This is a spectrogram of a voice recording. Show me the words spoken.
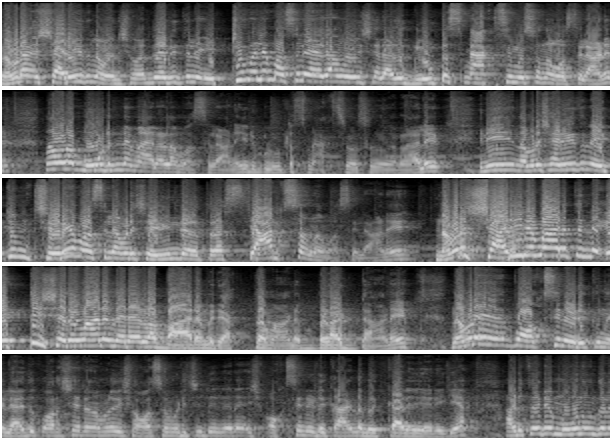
നമ്മുടെ ശരീരത്തിലെ മനുഷ്യന്റെ ശരീരത്തിൽ ഏറ്റവും വലിയ മസിൽ ഏതാണെന്ന് ചോദിച്ചാൽ അത് ഗ്ലൂട്ടസ് മാക്സിമസ് എന്ന മസിലാണ് നമ്മുടെ മൂടിന്റെ മേലുള്ള മസിലാണ് ഈ ഒരു ഗ്ലൂട്ടസ് മാക്സിമസ് എന്ന് പറഞ്ഞാൽ ഇനി നമ്മുടെ ശരീരത്തിലെ ഏറ്റവും ചെറിയ മസിൽ നമ്മുടെ ചെവിന്റെ അകത്തുള്ള സ്റ്റാറ്റ്സ് എന്ന മസിലാണ് നമ്മുടെ ശരീരഭാരത്തിന്റെ എട്ട് ശതമാനം വരെയുള്ള ഭാരം രക്തമാണ് ബ്ലഡ് ആണ്. നമ്മൾ ഓക്സിജൻ എടുക്കുന്നില്ല. അത് കുറച്ചു നേരം നമ്മൾ ശ്വാസം പിടിച്ചിട്ട് ഇങ്ങനെ ഓക്സിജൻ എടുക്കാണ്ട് നിൽക്കാന്ന് വിചാരിക്കുക. അടുത്തൊരു മൂന്ന് മുതൽ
